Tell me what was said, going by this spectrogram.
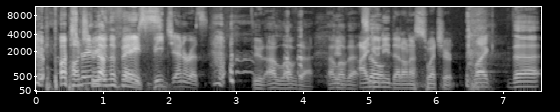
punch, Punch greed in the face. Be generous. Dude, I love that. I love that. i So, do need that on a sweatshirt like the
